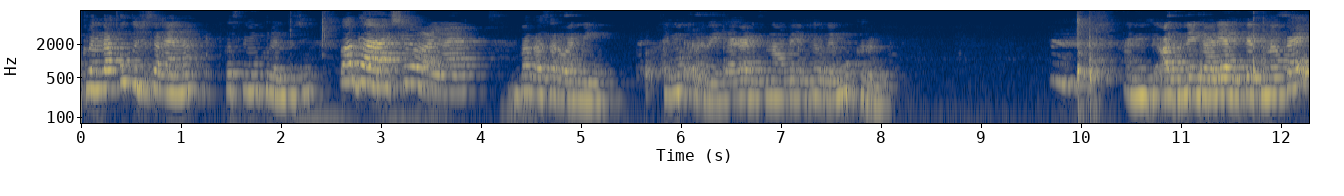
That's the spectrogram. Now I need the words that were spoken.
मुखरण दाखव तुझी सगळ्यांना. कसली मुखरण तुझी? बघा सर्वांनी. ही मुखरण आहे. ह्या गाडीचं नाव त्यांनी ठेवलंय मुखरण आणि अजून एक गाडी आहे त्याचं नाव काय?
